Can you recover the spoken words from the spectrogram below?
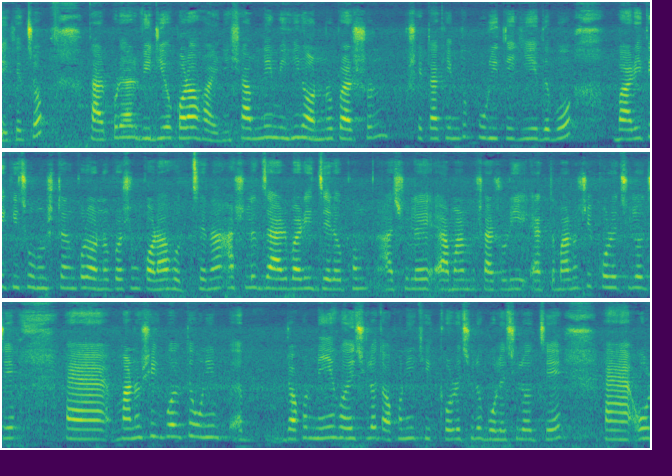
দেখেছ। তারপরে আর ভিডিও করা হয়নি। সামনে মিহির অন্নপ্রাশন, সেটা কিন্তু পুরীতে গিয়ে দেবো। বাড়িতে কিছু অনুষ্ঠান করে অন্নপ্রাশন করা হচ্ছে না। আসলে যার বাড়ি যেরকম, আসলে আমার শাশুড়ি একটা মানসিক করেছিল যে মানসিক বলতে উনি, যখন মেয়ে হয়েছিল তখনই ঠিক করেছিল, বলেছিল যে ওর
